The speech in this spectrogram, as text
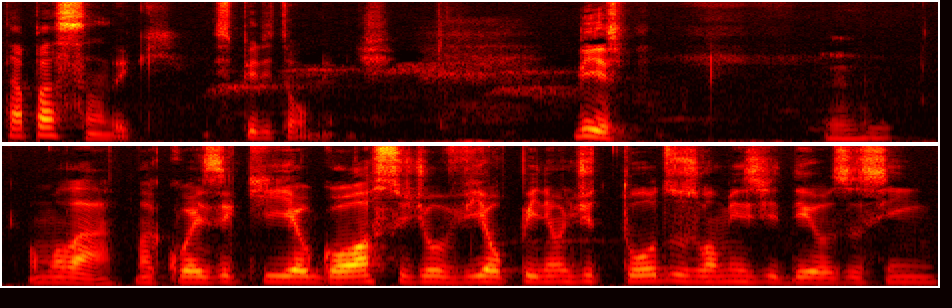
tá passando aqui, espiritualmente. Bispo, Uhum. vamos lá. Uma coisa que eu gosto de ouvir a opinião de todos os homens de Deus, assim.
